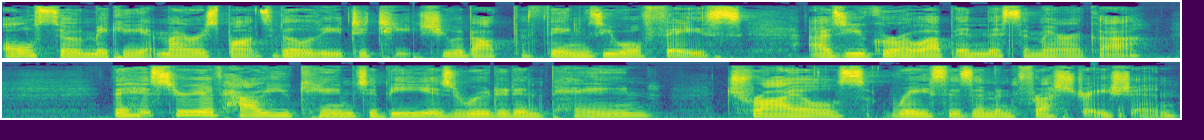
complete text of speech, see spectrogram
also making it my responsibility to teach you about the things you will face as you grow up in this America. The history of how you came to be is rooted in pain, trials, racism, and frustration.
